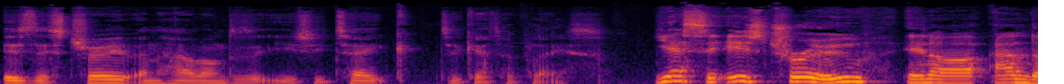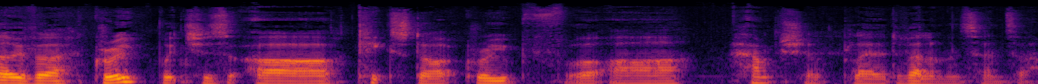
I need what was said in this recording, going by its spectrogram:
Is this true, and how long does it usually take to get a place? Yes, it is true. In our Andover group, which is our Kickstart group for our Hampshire Player Development Centre,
